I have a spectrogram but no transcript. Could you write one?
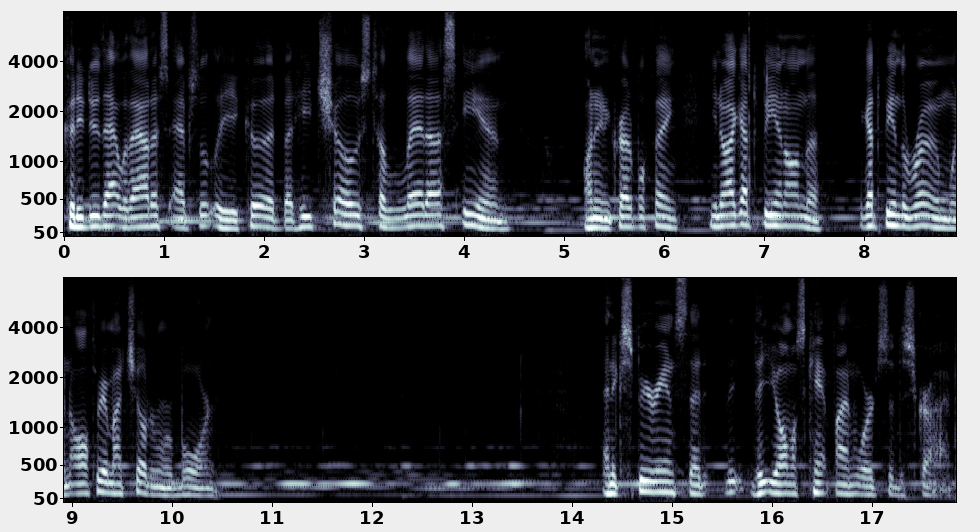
Could He do that without us? Absolutely, He could, but He chose to let us in on an incredible thing. You know, I got to be in on the I got to be in the room when all three of my children were born. An experience that, that you almost can't find words to describe.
